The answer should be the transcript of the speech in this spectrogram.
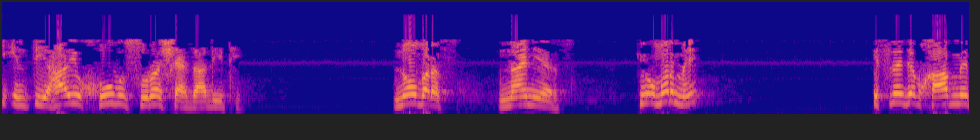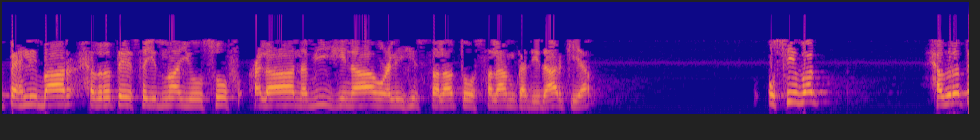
کی انتہائی خوبصورت شہزادی تھی۔ نو برس، نائن ایئرس کی عمر میں اس نے جب خواب میں پہلی بار حضرت سیدنا یوسف علا نبی جنا علیہ سلاۃ وسلام کا دیدار کیا، اسی وقت حضرت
